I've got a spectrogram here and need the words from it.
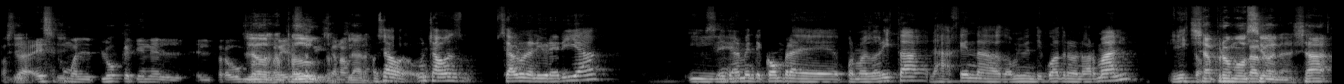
O sí, sea, ese sí. es como el plus que tiene el, el producto. Los, productos, claro. O sea, un chabón se abre una librería y Sí. literalmente compra de- por mayorista las agendas 2024 normal y listo. Ya promociona, ya,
